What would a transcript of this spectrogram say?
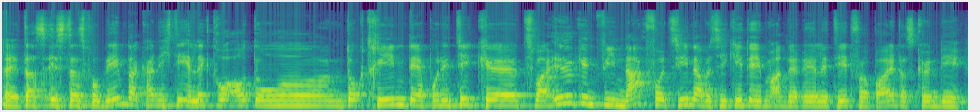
Äh, das ist das Problem. Da kann ich die Elektroauto-Doktrin der Politik äh, zwar irgendwie nachvollziehen, aber sie geht eben an der Realität vorbei. Das können die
